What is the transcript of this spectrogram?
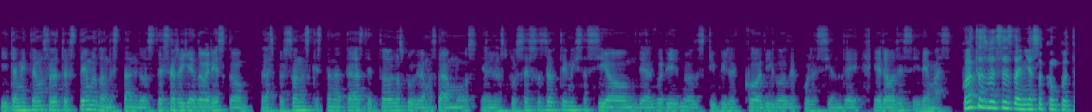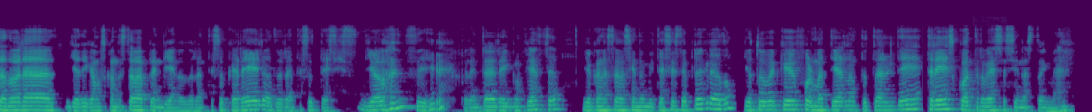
Y también tenemos el otro extremo donde están los desarrolladores, con las personas que están atrás de todos los programas, vamos en los procesos de optimización, de algoritmos, de escribir el código, depuración de errores y demás. ¿Cuántas veces dañó su computadora, ya digamos, cuando estaba aprendiendo, durante su carrera, durante su tesis? Yo, sí, para entrar en confianza, yo cuando estaba haciendo mi tesis de pregrado, yo tuve que formatearla un total de 3, 4 veces si no estoy mal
